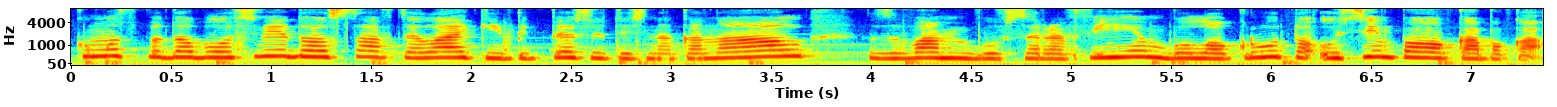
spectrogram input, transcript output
Кому сподобалось відео, ставте лайки і підписуйтесь на канал. З вами був Серафім. Було круто. Усім пока-пока.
